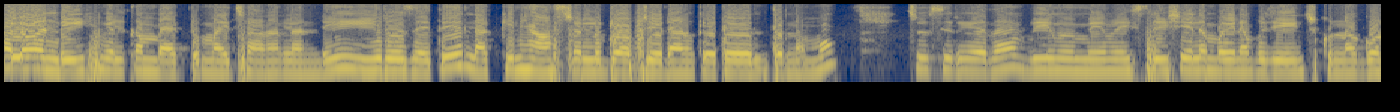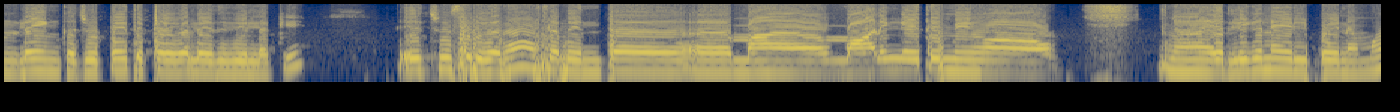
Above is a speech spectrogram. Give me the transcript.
హలో అండి welcome back to my channel అండి. ఈ రోజు అయితే లక్కీని హాస్టల్లో డ్రాప్ చేయడానికి అయితే వెళ్తున్నాము. చూసిరు కదా మేము మేము శ్రీశైలం పోయినప్పుడు చేయించుకున్న గుండె ఇంకా జుట్టు అయితే పెరగలేదు వీళ్ళకి. చూసారు కదా అసలు ఎంత మా మార్నింగ్ అయితే మేము ఎర్లీగానే వెళ్ళిపోయినాము.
